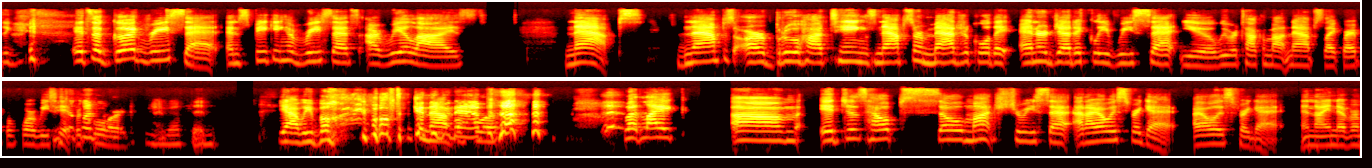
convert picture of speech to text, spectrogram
it's a good reset. And speaking of resets, I realized naps Naps are bruja things. Naps are magical. They energetically reset you. We were talking about naps like right before we, hit record. One. I both did. Yeah, we both we both took a nap, nap. but like um it just helps so much to reset and I always forget. I always forget and I never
